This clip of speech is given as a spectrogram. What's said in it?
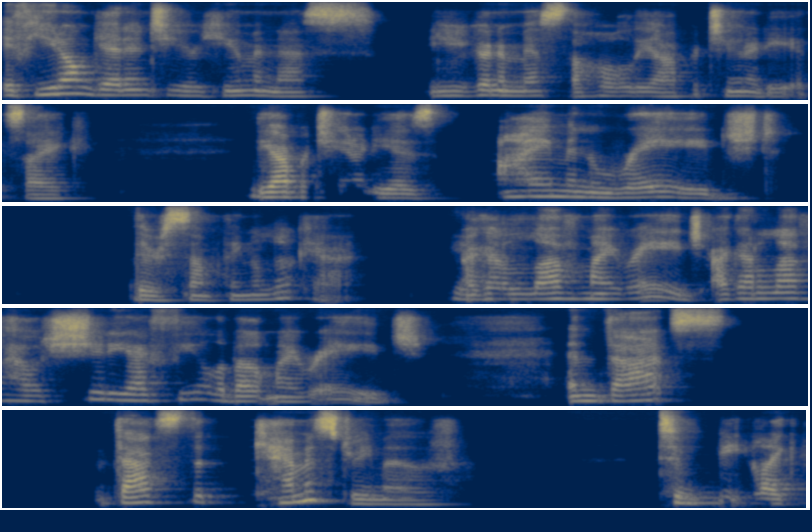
if you don't get into your humanness, you're going to miss the holy opportunity. It's like the Mm. opportunity is I'm enraged. There's something to look at. I got to love my rage. I got to love how shitty I feel about my rage. And that's that's the chemistry move. To be like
